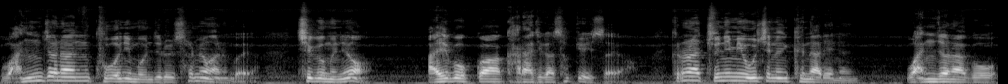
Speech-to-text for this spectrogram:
완전한 구원이 뭔지를 설명하는 거예요. 지금은요, 알곡과 가라지가 섞여 있어요. 그러나 주님이 오시는 그날에는 완전하고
